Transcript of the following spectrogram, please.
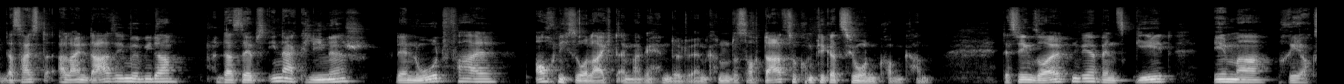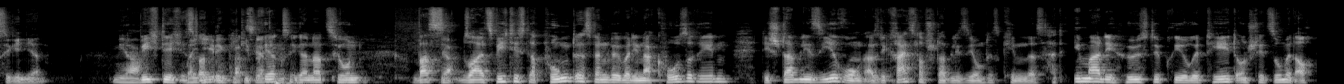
Das heißt, allein da sehen wir wieder, dass selbst innerklinisch der Notfall auch nicht so leicht einmal gehandelt werden kann und es auch da zu Komplikationen kommen kann. Deswegen sollten wir, wenn es geht, immer präoxygenieren. Ja, Wichtig ist dort wirklich die Präoxygenation. Was ja. so als wichtigster Punkt ist, wenn wir über die Narkose reden, die Stabilisierung, also die Kreislaufstabilisierung des Kindes, hat immer die höchste Priorität und steht somit auch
